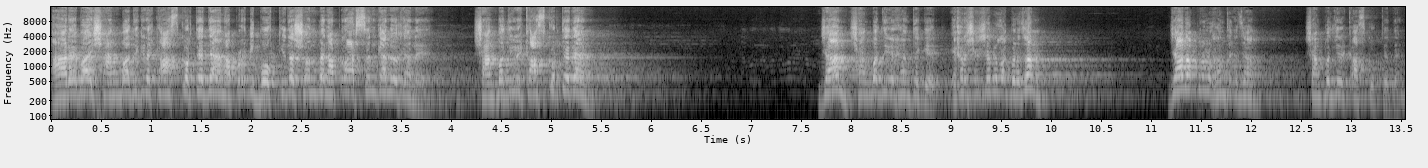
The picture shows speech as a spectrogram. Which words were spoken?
আরে ভাই, সাংবাদিকরা কাজ করতে দেন। আপনারা কি বক্তৃতা শুনবেন? আপনারা আসছেন কেন এখানে? সাংবাদিকরা কাজ করতে দেন। যান, সাংবাদিক এখান থেকে। এখানে শেষ হবে, লাগবে না। যান। যান, আপনারা ওখান থেকে যান। সাংবাদিকের কাজ করতে দেন।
